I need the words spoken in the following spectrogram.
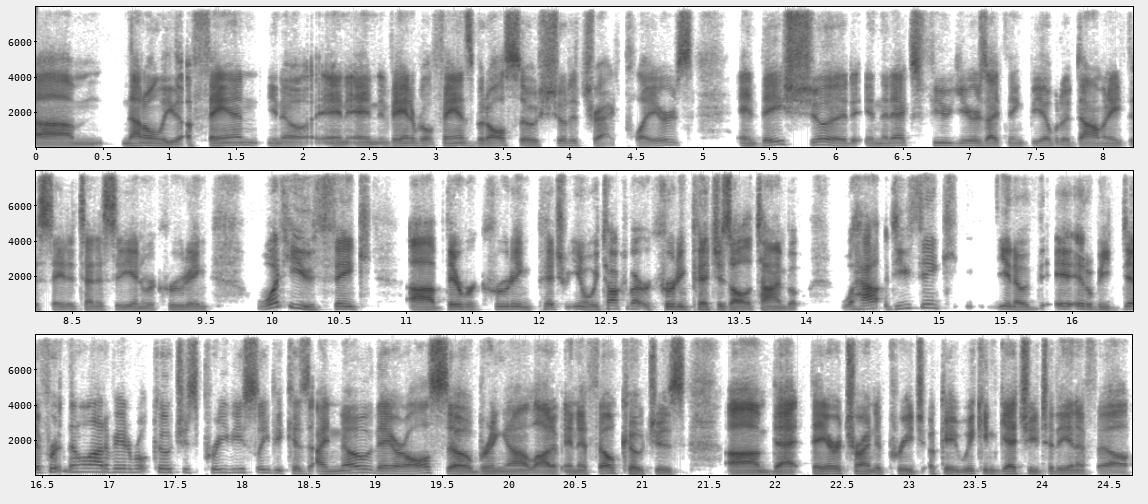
um, not only a fan, you know, and, and Vanderbilt fans, but also should attract players. And they should, in the next few years, I think, be able to dominate the state of Tennessee in recruiting. What do you think uh, their recruiting pitch? You know, we talk about recruiting pitches all the time, but how do you think, you know, it, will be different than a lot of Vanderbilt coaches previously? Because I know they are also bringing on a lot of NFL coaches um, that they are trying to preach, okay, we can get you to the NFL,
